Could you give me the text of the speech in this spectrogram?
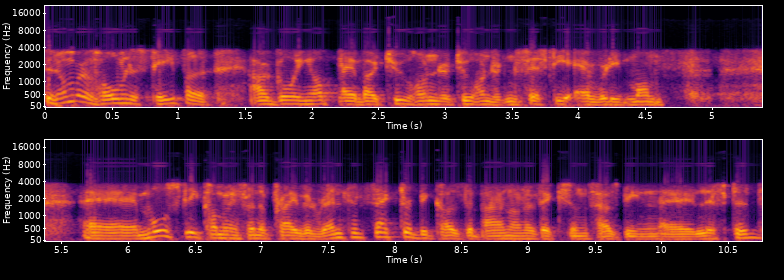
the number of homeless people are going up by about 200, 250 every month. Uh, mostly coming from the private rented sector because the ban on evictions has been uh, lifted.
